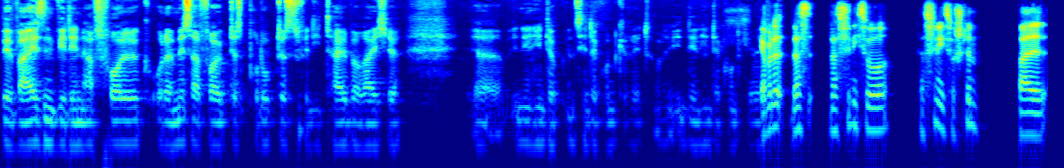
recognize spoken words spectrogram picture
beweisen wir den Erfolg oder Misserfolg des Produktes für die Teilbereiche äh, in den Hinter ins Hintergrund gerät oder in den Hintergrund gerät. Ja, aber das, das finde ich so, das finde ich so schlimm, weil,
